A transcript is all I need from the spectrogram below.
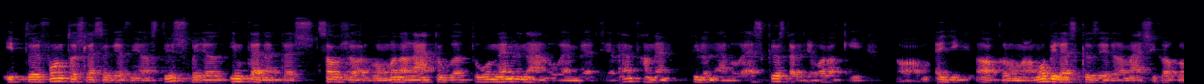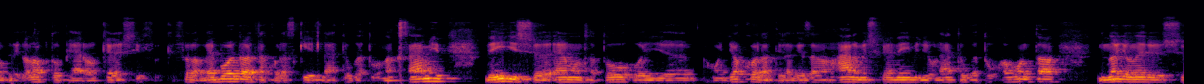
Itt fontos leszögezni azt is, hogy az internetes szakzsargonban a látogató nem önálló embert jelent, hanem különálló eszköz, tehát hogyha valaki a egyik alkalommal a mobileszközéről, a másik alkalommal pedig a laptopjáról keresi fel a weboldalt, akkor az két látogatónak számít, de így is elmondható, hogy, hogy gyakorlatilag ez a 3,5-4 millió látogató havonta nagyon erős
